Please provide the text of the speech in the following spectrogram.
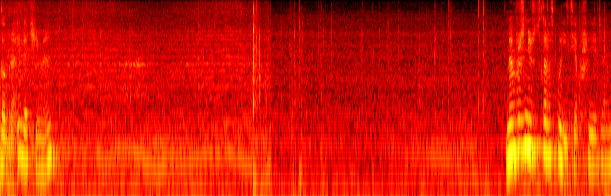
Dobra, i lecimy. Mam wrażenie, że tu teraz policja przyjedzie, ale...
